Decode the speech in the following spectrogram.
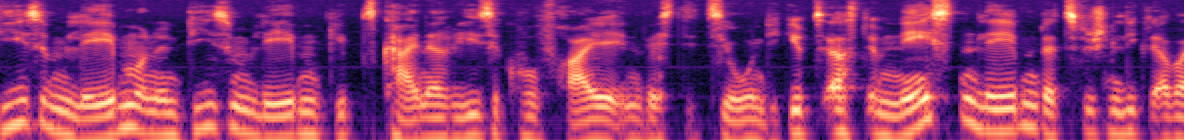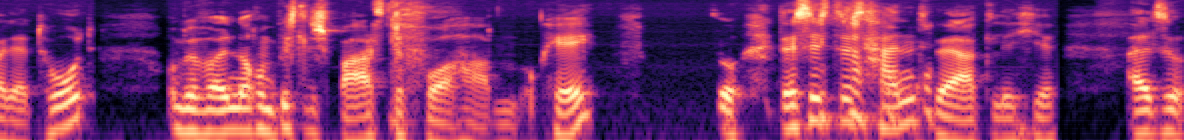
diesem Leben und in diesem Leben gibt es keine risikofreie Investition. Die gibt es erst im nächsten Leben, dazwischen liegt aber der Tod und wir wollen noch ein bisschen Spaß davor haben, okay? So, das ist das Handwerkliche. Also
